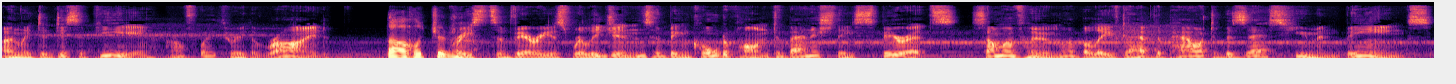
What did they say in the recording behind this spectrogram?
only to disappear halfway through the ride. Priests of various religions have been called upon to banish these spirits, some of whom are believed to have the power to possess human beings.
